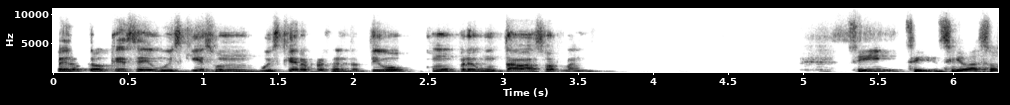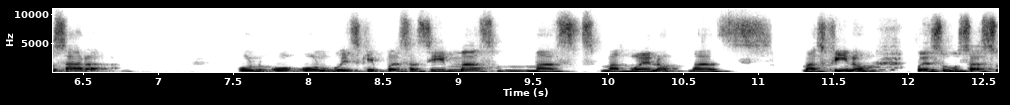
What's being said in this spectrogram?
Pero creo que ese whisky es un whisky representativo, como preguntabas, Orlando. Sí, sí, si vas a usar un, un, whisky, pues así más, más, más bueno, más, más fino, pues usas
